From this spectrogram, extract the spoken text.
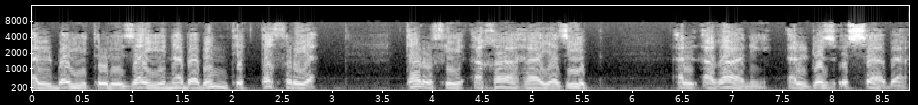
البيت لزينب بنت التثرية ترثي أخاها يزيد. الأغاني الجزء السابع.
